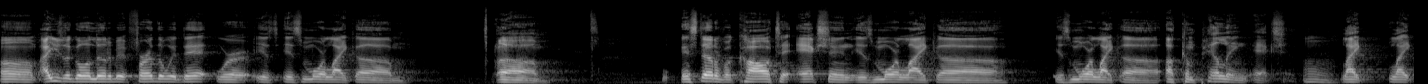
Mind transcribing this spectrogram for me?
Um, I usually go a little bit further with that, where it's it's more like um, um, instead of a call to action, is more like uh, is more like a, a compelling action. Mm. Like like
